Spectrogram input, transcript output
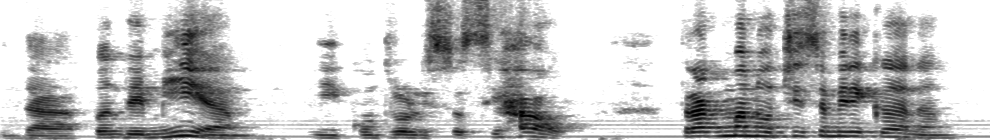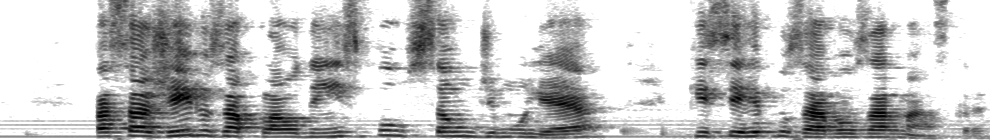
da pandemia e controle social, trago uma notícia americana. Passageiros aplaudem expulsão de mulher que se recusava a usar máscara.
